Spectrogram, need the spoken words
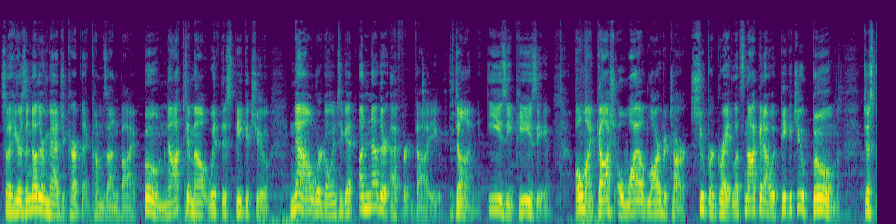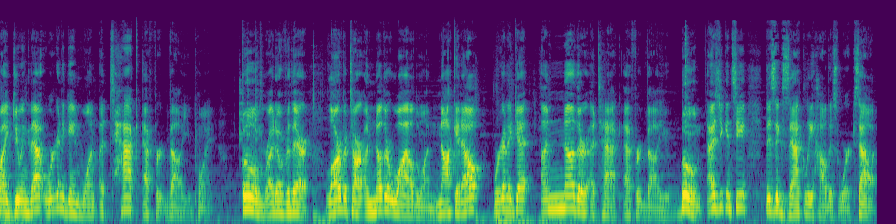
So here's another Magikarp that comes on by. Boom. Knocked him out with this Pikachu. Now we're going to get another effort value. Done. Easy peasy. Oh my gosh, a wild Larvitar. Super great. Let's knock it out with Pikachu. Boom. Just by doing that, we're going to gain one attack effort value point. Boom, right over there. Larvitar, another wild one. Knock it out, we're to get another attack effort value. Boom. As you can see, this is exactly how this works out.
